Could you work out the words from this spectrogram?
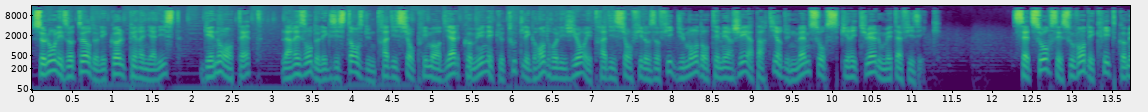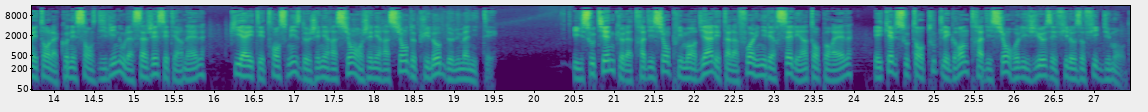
Selon les auteurs de l'école pérennialiste, Guénon en tête, la raison de l'existence d'une tradition primordiale commune est que toutes les grandes religions et traditions philosophiques du monde ont émergé à partir d'une même source spirituelle ou métaphysique. Cette source est souvent décrite comme étant la connaissance divine ou la sagesse éternelle, qui a été transmise de génération en génération depuis l'aube de l'humanité. Ils soutiennent que la tradition primordiale est à la fois universelle et intemporelle, et qu'elle sous-tend toutes les grandes traditions religieuses et philosophiques du monde.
